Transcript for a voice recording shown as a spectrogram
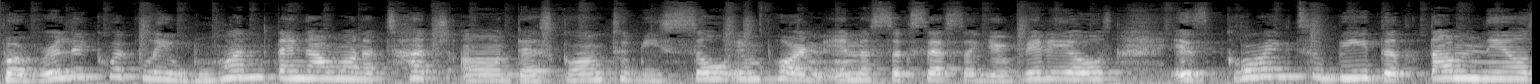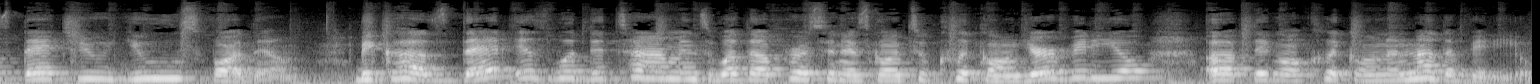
but really quickly one thing i want to touch on that's going to be so important in the success of your videos is going to be the thumbnails that you use for them because that is what determines whether a person is going to click on your video or if they're going to click on another video.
